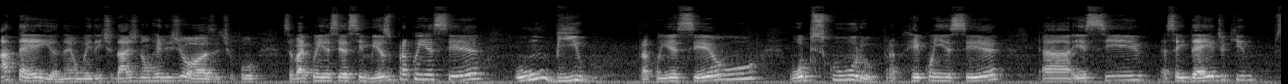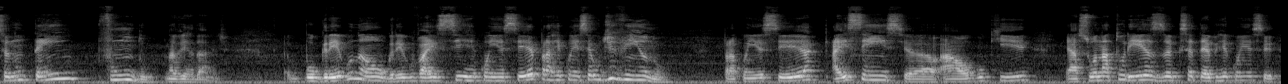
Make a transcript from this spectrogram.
ateia, né? uma identidade não religiosa. Tipo, você vai conhecer a si mesmo para conhecer o umbigo, para conhecer o, o obscuro, para reconhecer uh, esse, essa ideia de que você não tem fundo, na verdade. O grego não, o grego vai se reconhecer para reconhecer o divino, para conhecer a, essência, algo que é a sua natureza que você deve reconhecer.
